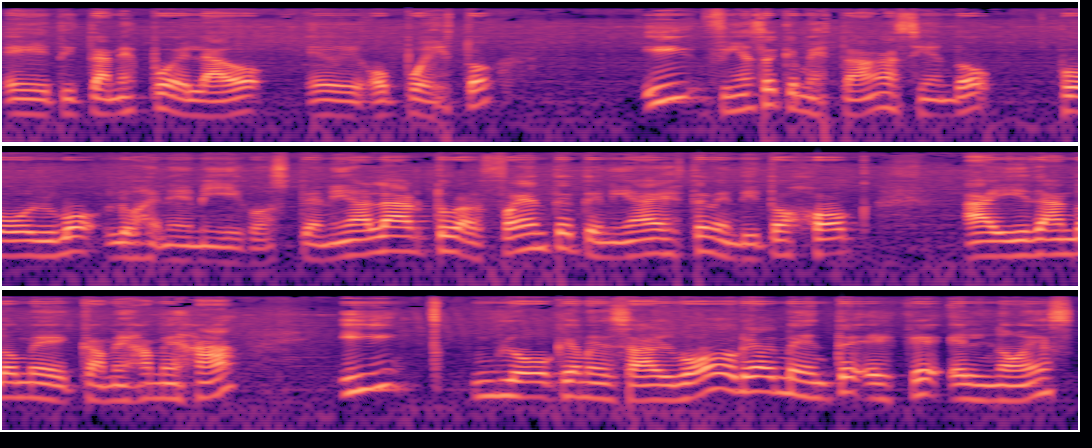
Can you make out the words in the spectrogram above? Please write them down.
eh, titanes por el lado eh, opuesto. Y fíjense que me estaban haciendo polvo los enemigos. Tenía al Arthur al frente, tenía este bendito Hawk ahí dándome Kamehameha. Y lo que me salvó realmente es que el Noes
